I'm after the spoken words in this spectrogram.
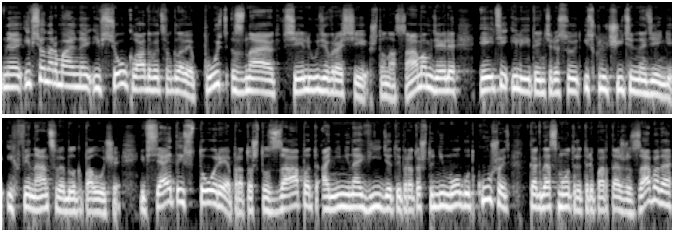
э, и все нормально, и все укладывается в голове. Пусть знают все люди в России, что на самом деле эти элиты интересуют исключительно деньги, их финансовое благополучие. И вся эта история про то, что Запад они ненавидят, и про то, что не могут кушать, когда смотрят репортажи Запада,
